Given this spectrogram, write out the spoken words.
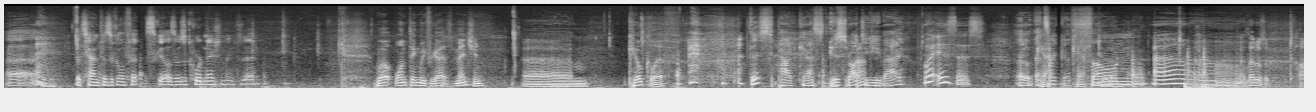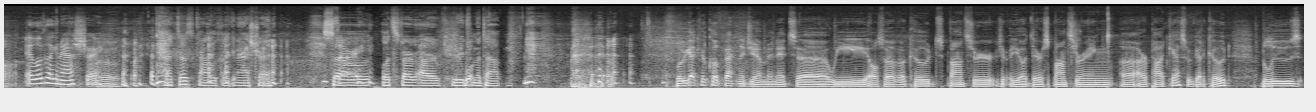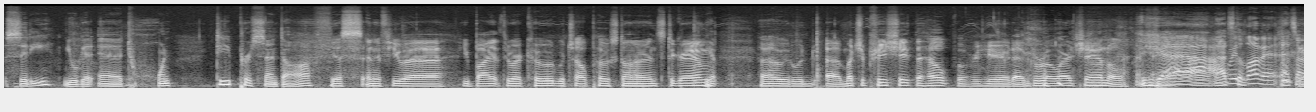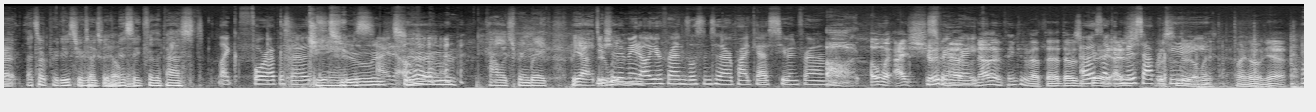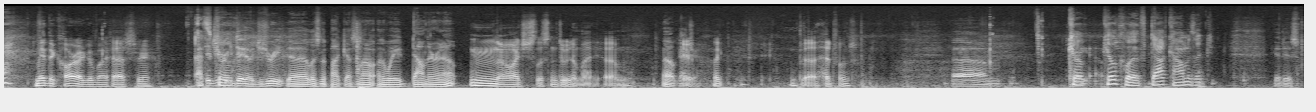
Uh, the 10 physical fit skills. It was a coordination thing today. Well, one thing we forgot to mention, um, Kill Cliff. This podcast Is is brought to you by. What is this? Oh, that's Cap- like a Cap phone. Oh, I thought it was a top. it looked like an ashtray. Oh, That does kind of look like an ashtray. So Sorry. let's start our read from the top. Well, we got Kill Cliff back in the gym, and it's uh, we also have a code sponsor. You know, they're sponsoring uh, our podcast. We've got a code, Blues City. You will get a twenty percent off. Yes, and if you uh you buy it through our code, which I'll post on our Instagram. Yep. Uh, we would uh, much appreciate the help over here to grow our channel. Yeah, we'd love it. That's our that's our producer It's who's actually been helpful. missing for the past Like four episodes. James. Two, I know. two. college spring break. But yeah, You it should have made all your friends listen to our podcast to and from. Oh oh my! I should Spring have. break. Now that I'm thinking about that, that was That was great. like a I missed just to it on opportunity. my, my own. Yeah, made the car go by faster. That's Did you, cool. re- did, did you re- uh, listen to the podcast on the, on the way down there and out? No, I just listened to it on my um, Oh, gotcha. ear- like uh, headphones. Um, Kill, killcliff.com is it it is.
